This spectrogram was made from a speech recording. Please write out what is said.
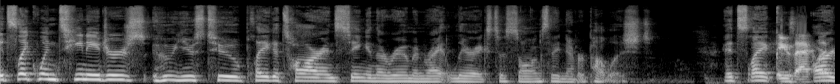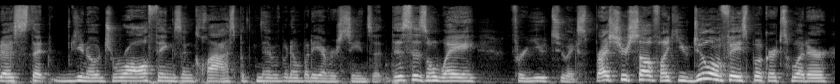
it's like when teenagers who used to play guitar and sing in their room and write lyrics to songs they never published. It's like Exactly. artists that you know draw things in class, but never nobody ever sees it. This is a way for you to express yourself like you do on Facebook or Twitter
